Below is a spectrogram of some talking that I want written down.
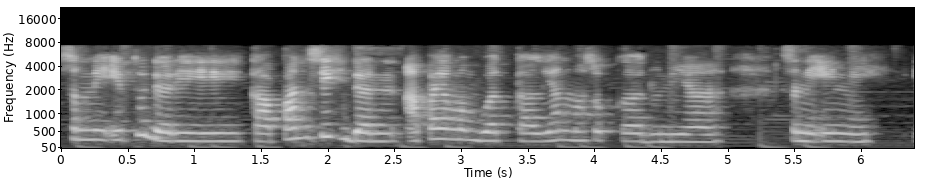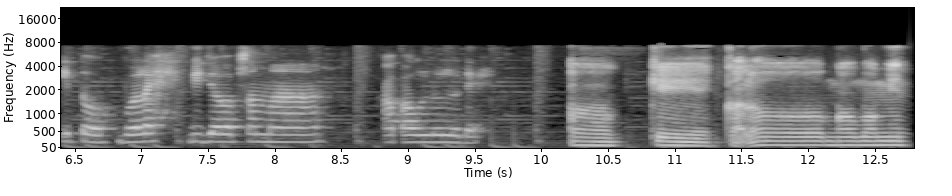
seni itu dari kapan sih dan apa yang membuat kalian masuk ke dunia seni ini? Itu boleh dijawab sama Kak Paul dulu deh. Oke, kalau ngomongin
